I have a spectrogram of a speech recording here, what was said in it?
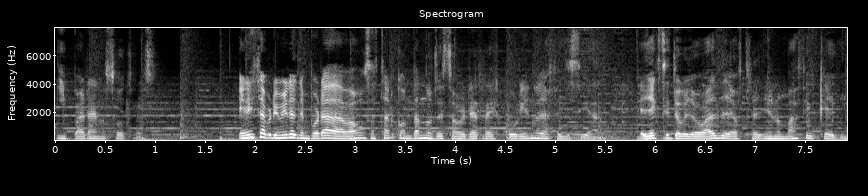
y para nosotros. En esta primera temporada vamos a estar contándote sobre Redescubriendo la Felicidad, el éxito global del australiano Matthew Kelly,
